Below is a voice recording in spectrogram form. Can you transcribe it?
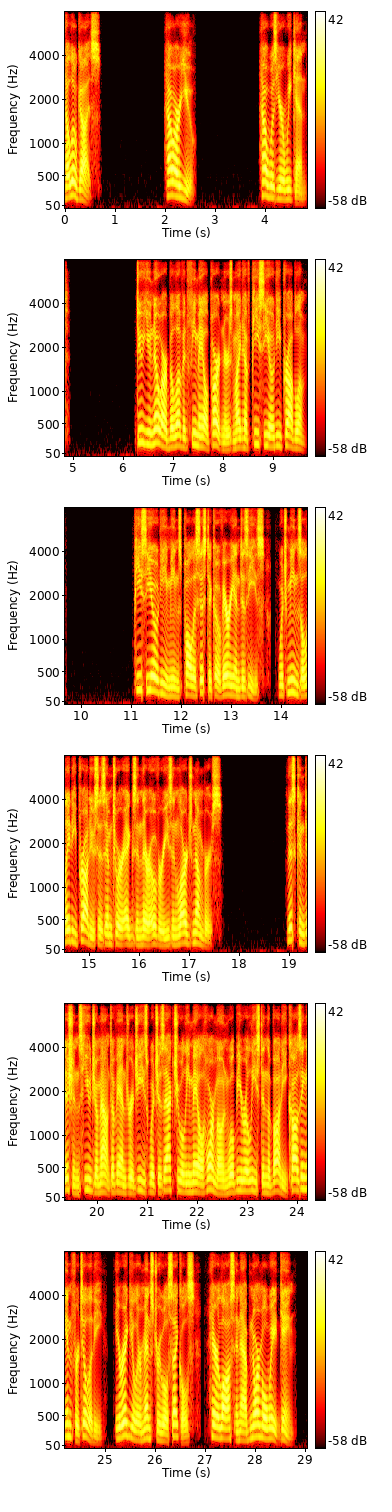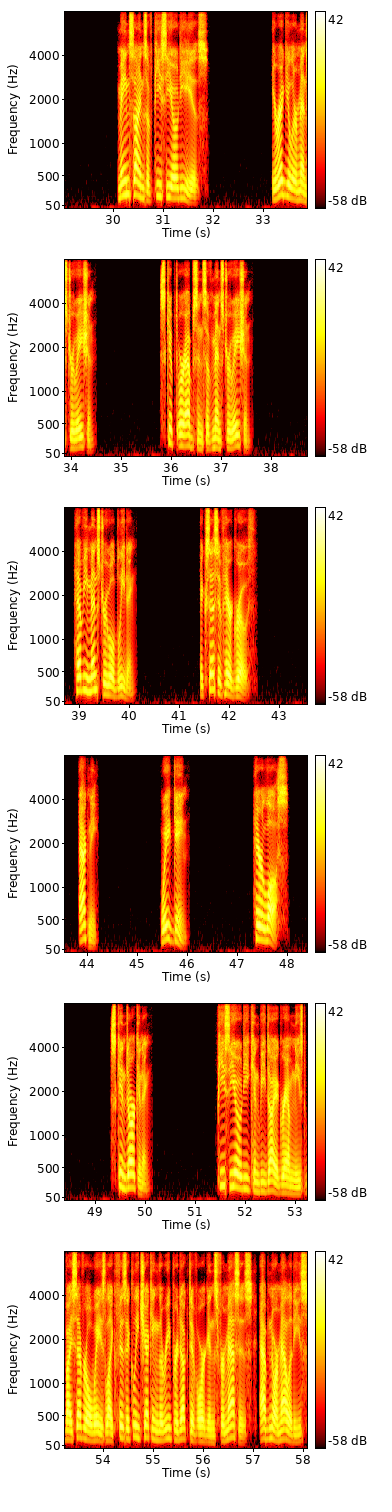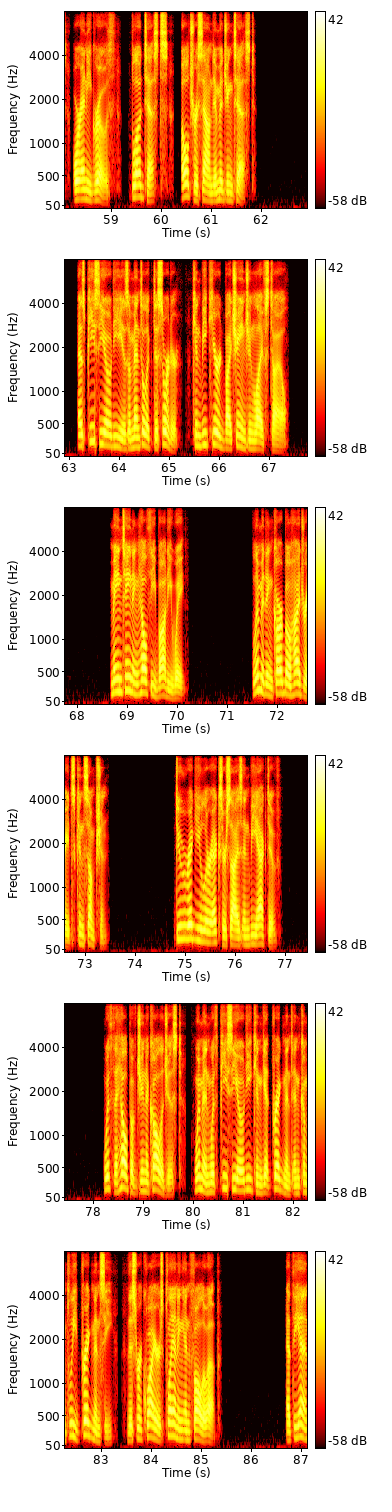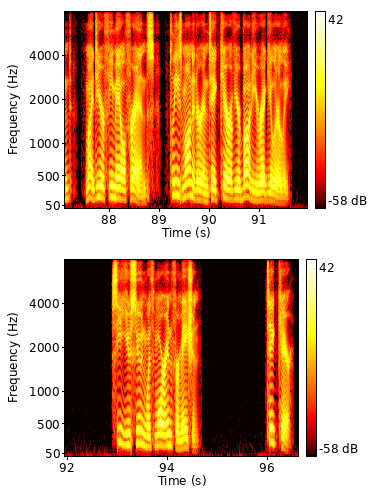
Hello guys. How are you? How was your weekend? Do you know our beloved female partners might have PCOD problem? PCOD means polycystic ovarian disease, which means a lady produces immature eggs in their ovaries in large numbers. This condition's huge amount of androgens which is actually male hormone will be released in the body causing infertility, irregular menstrual cycles, hair loss and abnormal weight gain. Main signs of PCOD is irregular menstruation, skipped or absence of menstruation, heavy menstrual bleeding, excessive hair growth, acne, weight gain, hair loss, skin darkening. PCOD can be diagrammed by several ways like physically checking the reproductive organs for masses, abnormalities, or any growth, blood tests, ultrasound imaging test. As PCOD is a metabolic disorder, can be cured by change in lifestyle. Maintaining healthy body weight. Limiting carbohydrates consumption. Do regular exercise and be active. With the help of gynecologist, women with PCOD can get pregnant and complete pregnancy, this requires planning and follow-up. At the end, my dear female friends, please monitor and take care of your body regularly. See you soon with more information. Take care.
